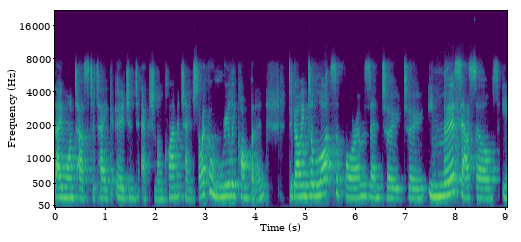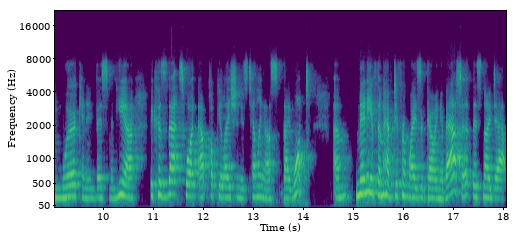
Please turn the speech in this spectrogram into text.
they want us to take urgent action on climate change. So I feel really confident to go into lots of forums and to, to immerse ourselves in work and investment here because that's what our population is telling us they want. Um, many of them have different ways of going about it, there's no doubt,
